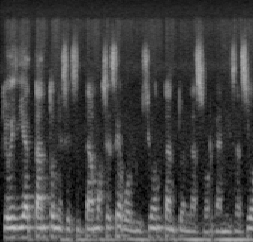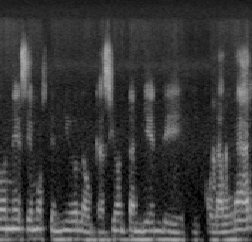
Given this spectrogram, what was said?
que hoy día tanto necesitamos, esa evolución tanto en las organizaciones, hemos tenido la ocasión también de, de colaborar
